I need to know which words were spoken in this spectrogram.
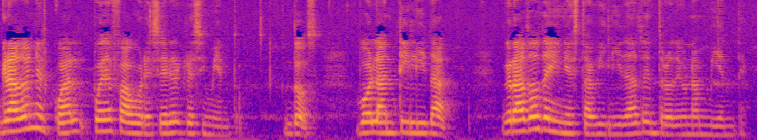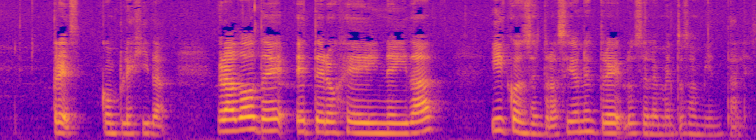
grado en el cual puede favorecer el crecimiento. 2. Volatilidad, Grado de inestabilidad dentro de un ambiente. 3. Complejidad. Grado de heterogeneidad y concentración entre los elementos ambientales.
